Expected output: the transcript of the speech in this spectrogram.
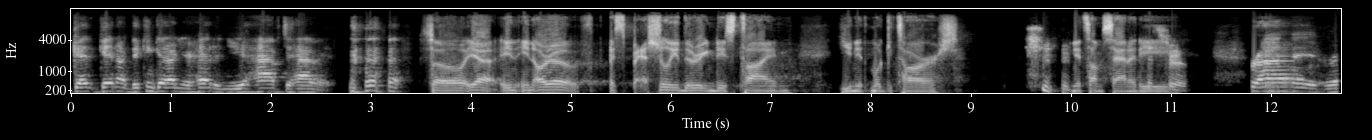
get get on. They can get on your head, and you have to have it. So yeah, in in order, especially during this time, you need more guitars. you need some sanity. That's true. right, right.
